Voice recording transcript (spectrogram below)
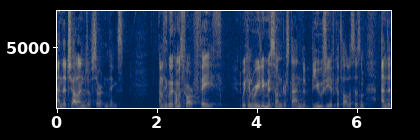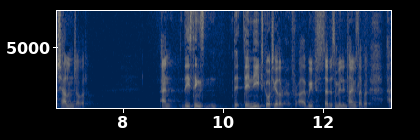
and the challenge of certain things. And I think when it comes to our faith, we can really misunderstand the beauty of Catholicism and the challenge of it. And these things, they, they need to go together. Uh, we've said this a million times, like, but uh,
